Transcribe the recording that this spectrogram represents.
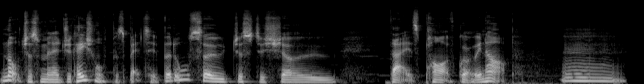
not just from an educational perspective, but also just to show that it's part of growing up. Mm.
